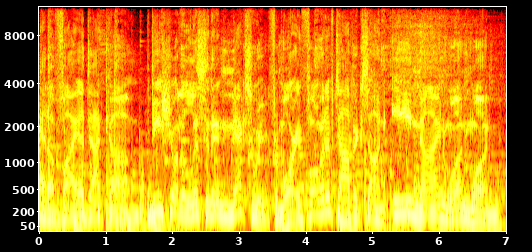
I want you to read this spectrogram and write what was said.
at avaya.com. Be sure to listen in next week for more informative topics on E911. 911.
